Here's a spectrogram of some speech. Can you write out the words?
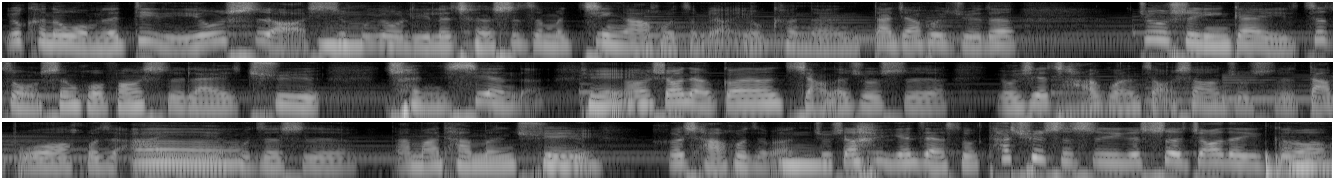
有可能我们的地理优势啊，西湖又离了城市这么近啊，或者怎么样，有可能大家会觉得，就是应该以这种生活方式来去呈现的。对。然后小鸟刚刚讲的就是，有一些茶馆早上就是大伯或者阿姨或者是大妈他们去喝茶或者怎么样，就像严仔说，它确实是一个社交的一个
